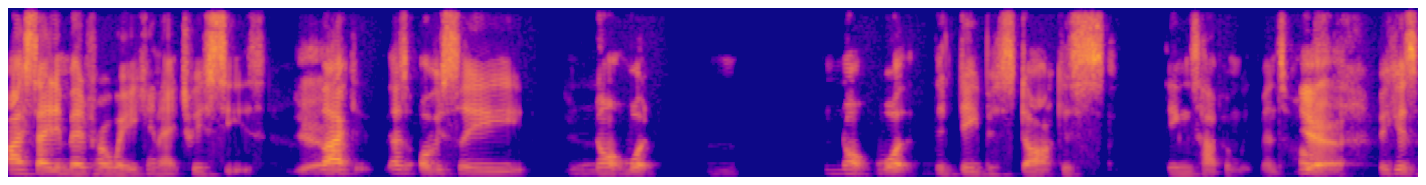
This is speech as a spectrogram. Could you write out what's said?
I stayed in bed for a week and ate twisties. yeah, Like, that's obviously not what, not what the deepest, darkest things happen with mental health. yeah. Because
